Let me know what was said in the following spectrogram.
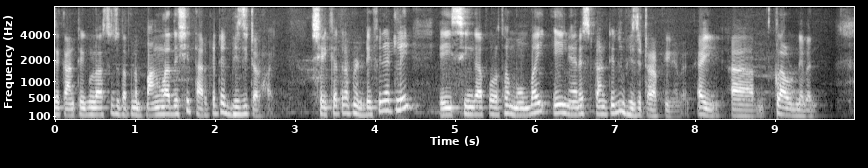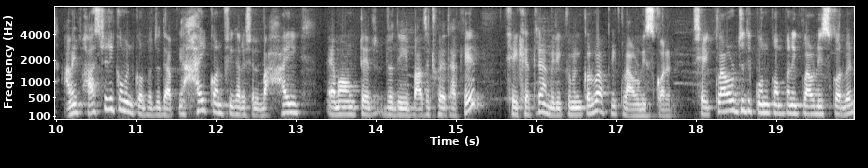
যে কান্ট্রিগুলো আছে, যদি আপনার বাংলাদেশি টার্গেটেড ভিজিটর হয়, সেই ক্ষেত্রে আপনি ডেফিনেটলি এই সিঙ্গাপুর অথবা মুম্বাই এই নিয়ারেস্ট কান্ট্রির ভিজিটার আপনি নেবেন, এই ক্লাউড নেবেন। আমি ফার্স্ট রিকমেন্ড করব যদি আপনি হাই কনফিগারেশন বা হাই অ্যামাউন্টের যদি বাজেট হয়ে থাকে সেই ক্ষেত্রে আমি রিকমেন্ড করব আপনি ক্লাউড ইউজ করেন। সেই ক্লাউড যদি কোন কোম্পানি ক্লাউড ইউজ করবেন,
